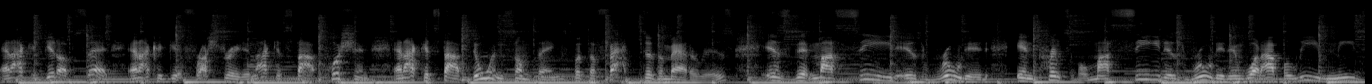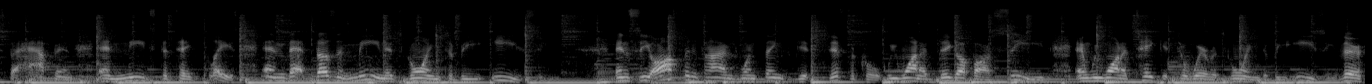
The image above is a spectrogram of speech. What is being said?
and I could get upset and I could get frustrated and I could stop pushing and I could stop doing some things. But the fact of the matter is, is that my seed is rooted in principle. My seed is rooted in what I believe needs to happen and needs to take place. And that doesn't mean it's going to be easy. And see, oftentimes when things get difficult, we want to dig up our seed and we want to take it to where it's going to be easy. There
